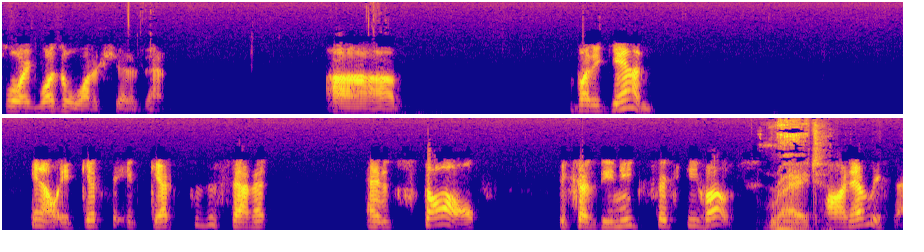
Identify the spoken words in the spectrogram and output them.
Floyd was a watershed event. Uh, but again, you know, it gets it gets to the Senate, and it stalls because you need sixty votes Right. on everything,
